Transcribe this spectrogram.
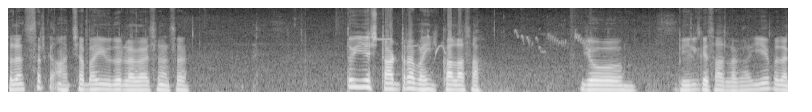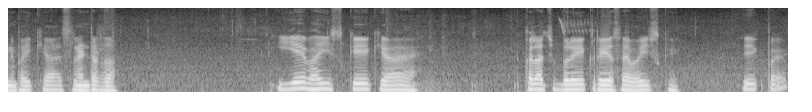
सलेंसर अच्छा भाई, उधर लगा है सलेंसर तो ये स्टार्टर है भाई, काला सा। जो व्हील के साथ लगा, ये पता नहीं भाई क्या है सिलेंडर था। ये भाई इसके क्या है? क्लच ब्रेक रेस है भाई इसके। एक पैर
